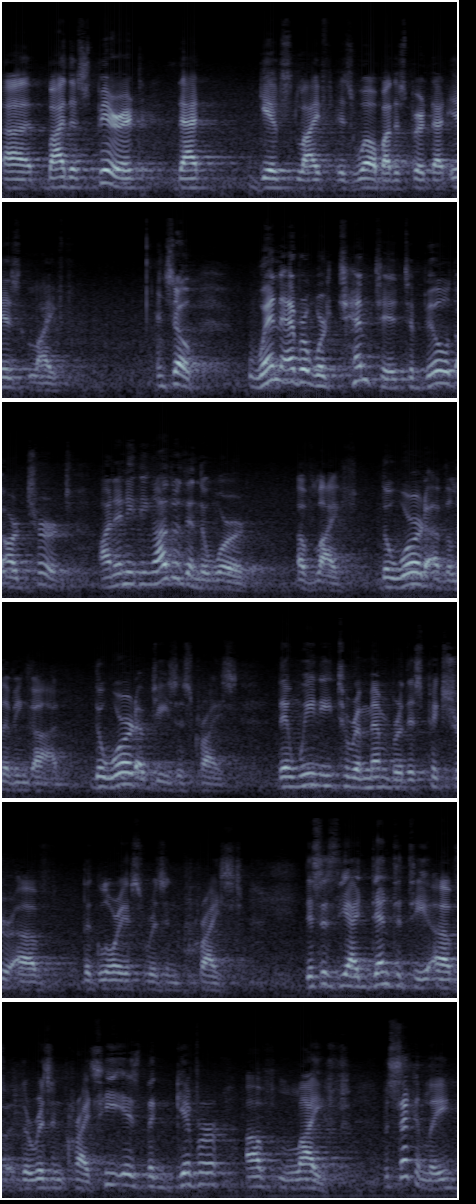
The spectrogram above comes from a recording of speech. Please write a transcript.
uh, by the Spirit that gives life as well, by the Spirit that is life. And so whenever we're tempted to build our church on anything other than the word of life, the word of the living God, the word of Jesus Christ, then we need to remember this picture of the glorious risen Christ. This is the identity of the risen Christ. He is the giver of life. But secondly,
